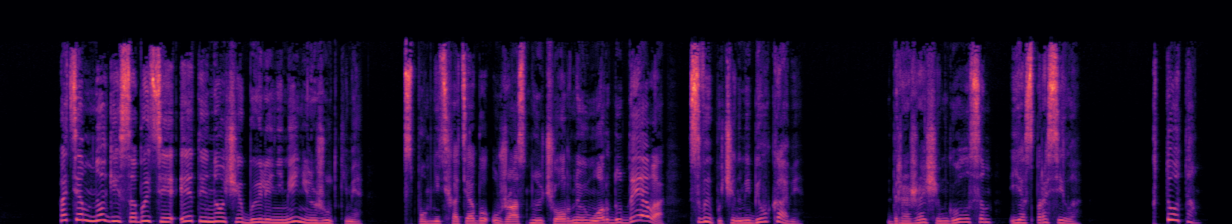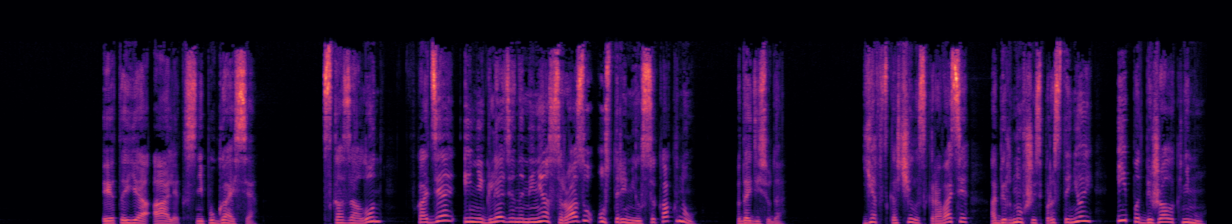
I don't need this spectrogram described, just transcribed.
Хотя многие события этой ночи были не менее жуткими — Вспомнить хотя бы ужасную черную морду Дева с выпученными белками. Дрожащим голосом я спросила. «Кто там?» «Это я, Алекс, не пугайся», — сказал он, входя и, не глядя на меня, сразу устремился к окну. «Подойди сюда». Я вскочила с кровати, обернувшись простыней, и подбежала к нему.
